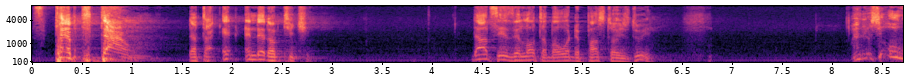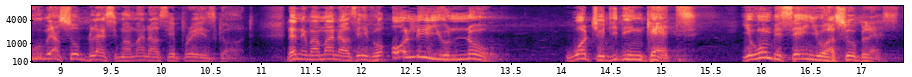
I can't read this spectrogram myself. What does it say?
stepped down that I ended up teaching. That says a lot about what the pastor is doing. And you say, Oh, we are so blessed. In my mind, I'll say, Praise God. Then in my mind, I'll say, if only you know what you didn't get, you won't be saying you are so blessed.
